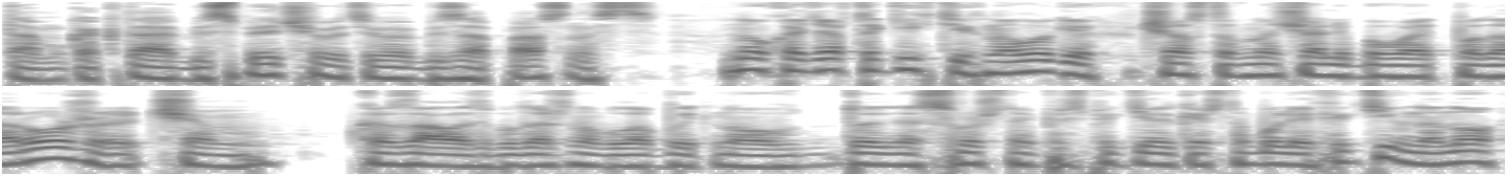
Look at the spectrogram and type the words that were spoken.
там как-то обеспечивать его безопасность. Ну, хотя в таких технологиях часто вначале бывает подороже, чем казалось бы, должно было быть, но в дальносрочной перспективе, конечно, более эффективно. Но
